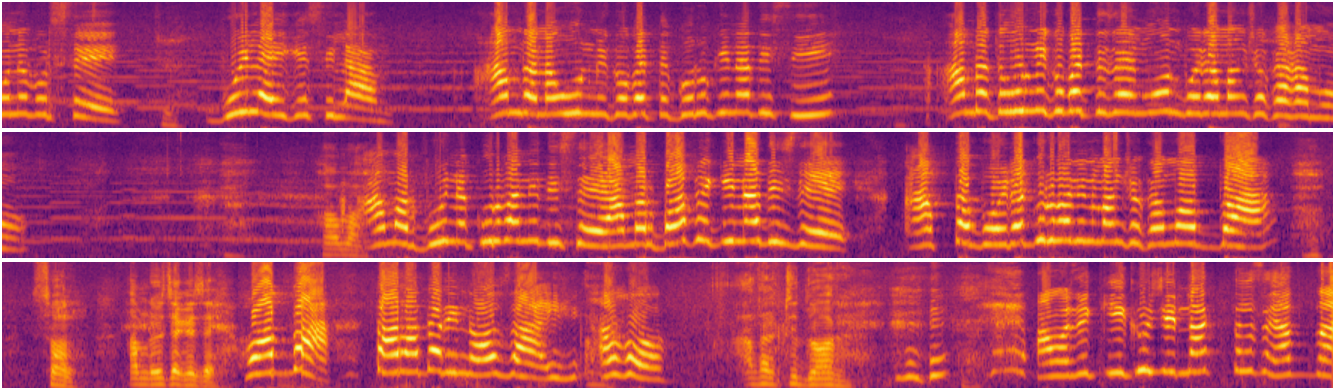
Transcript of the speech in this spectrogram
মনে পড়ছে। বুইলাই গেছিলাম। আমরা না উর্মি গোবাইতে গরু কিনা দিছি। আমরা তো উর্মি গোবাইতে যাই মন বইরা মাংস খাহামো। হমা আমার বুই না কুরবানি দিছে আমার বাপে কিনা দিছে। আত্মা বইরা কুরবানির মাংস খামো আব্বা। চল আমরা ওই জায়গায় যাই। হো আব্বা তাড়াতাড়ি ন যাই। আহো। আমার একটু দর। আমার যে কি খুশি লাগতেছে আব্বা।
